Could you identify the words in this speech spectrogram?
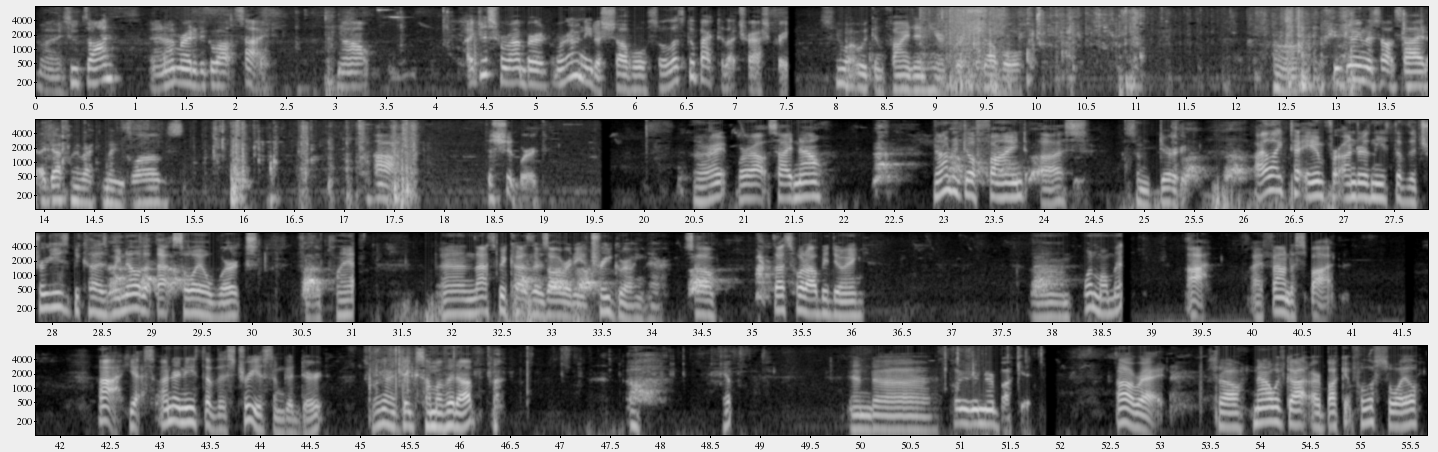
My suit's on, and I'm ready to go outside. Now, I just remembered we're to need a shovel, so let's go back to that trash crate. See what we can find in here for a shovel. Uh, if you're doing this outside, I definitely recommend gloves. Ah, this should work. Alright, we're outside now. Now to go find us some dirt. I like to aim for underneath of the trees because we know that that soil works for the plant. And that's because there's already a tree growing there. So that's what I'll be doing. Um, one moment. Ah, I found a spot. Ah, yes, underneath of this tree is some good dirt. So we're going to dig some of it up. Oh, yep. And uh, put it in our bucket. All right. So now we've got our bucket full of soil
